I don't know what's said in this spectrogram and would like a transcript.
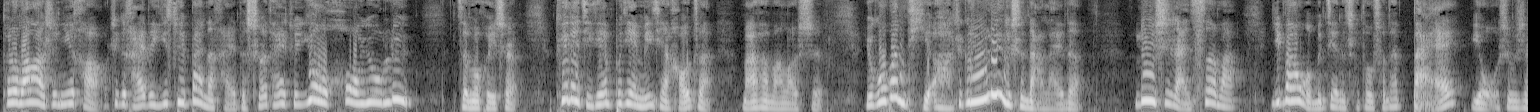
他说：“王老师你好，这个孩子一岁半的孩子，舌苔是又厚又绿。”怎么回事？推了几天不见明显好转，麻烦王老师。有个问题啊，这个绿是哪来的？绿是染色吗？一般我们见的舌头说它白有，是不是？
